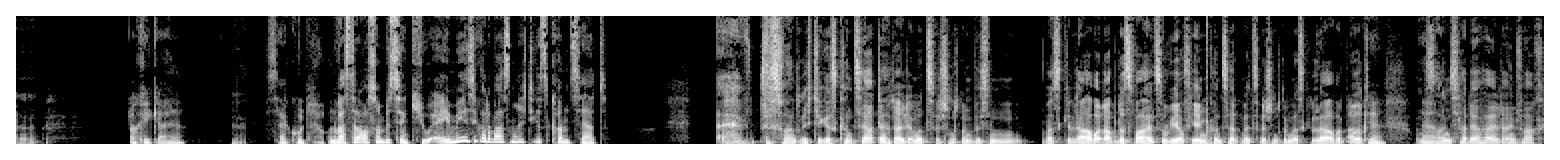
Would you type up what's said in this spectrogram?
Ja. Okay, geil. Ja. Sehr cool. Und war es dann auch so ein bisschen QA-mäßig oder war es ein richtiges Konzert? Äh, das war ein richtiges Konzert. Der hat halt immer zwischendrin ein bisschen was gelabert, aber das war halt so, wie auf jedem Konzert mal zwischendrin was gelabert wird. Okay, Und ja. sonst hat er halt einfach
